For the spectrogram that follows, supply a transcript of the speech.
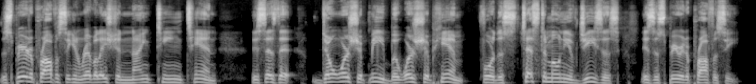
The spirit of prophecy in Revelation 19:10 it says that don't worship me, but worship him, for the testimony of Jesus is the spirit of prophecy.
